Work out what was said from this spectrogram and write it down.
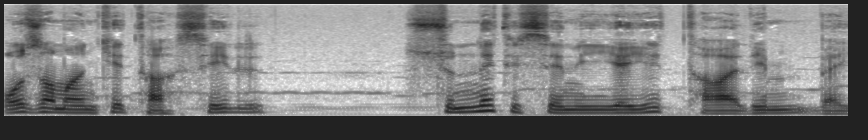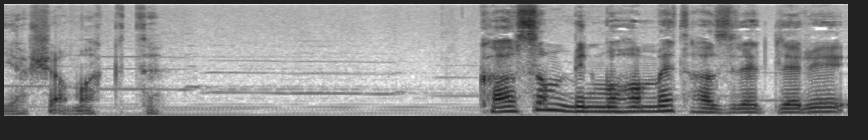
O zamanki tahsil, sünnet-i seniyeyi talim ve yaşamaktı. Kasım bin Muhammed Hazretleri,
